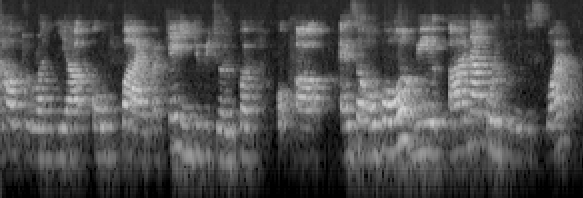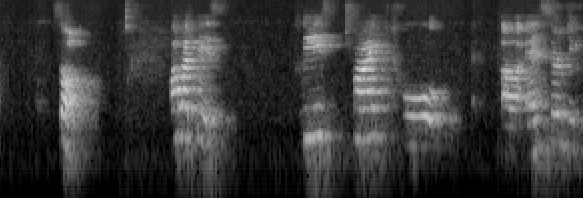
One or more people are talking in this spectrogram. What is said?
how to run the uh, 05, okay, individual report. Uh, as an overall, we are not going to do this one. So, how about this? Please try to uh, answer the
